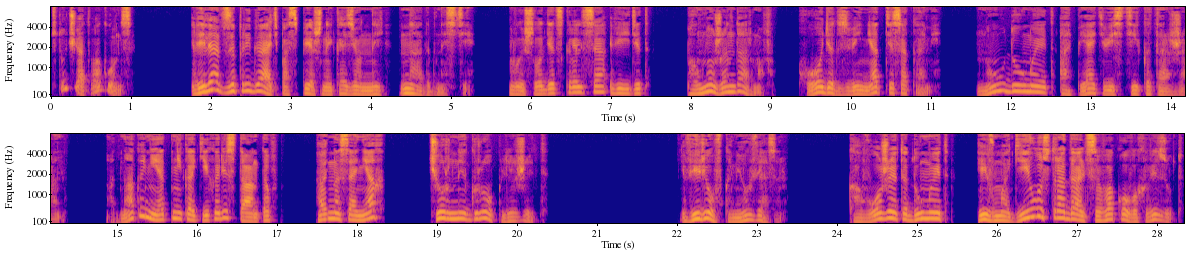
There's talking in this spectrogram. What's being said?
стучат в оконце. Велят запрягать поспешной казенной надобности. Вышел дед с крыльца, видит, полно жандармов. Ходят, звенят тесаками. Ну, думает, опять вести каторжан. Однако нет никаких арестантов, а на санях черный гроб лежит. Веревками увязан. Кого же это, думает, и в могилу страдальца в оковах везут?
